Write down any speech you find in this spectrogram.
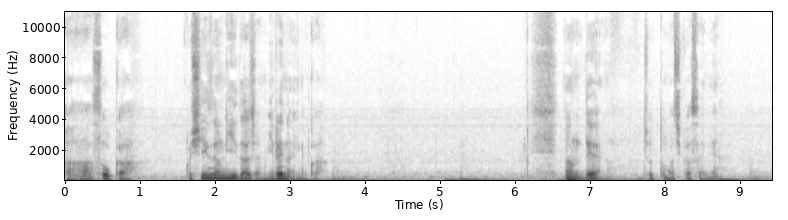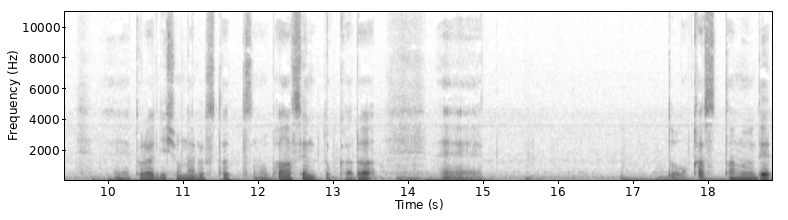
とああそうか。これ season leader じゃ見れないのか。なんでちょっとお待ちくださいね、えー、 traditional stats のパーセントからえー、とカスタムで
